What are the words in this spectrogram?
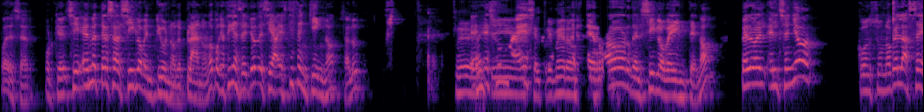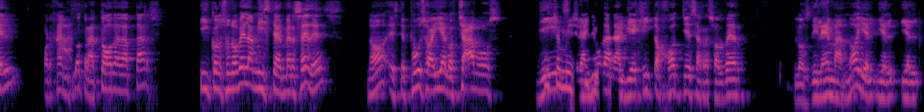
Puede ser. Porque sí, es meterse al siglo XXI de plano, ¿no? Porque fíjense, yo decía Stephen King, ¿no? Salud. Eh, Es un maestro. El primero. el terror del siglo XX, ¿no? Pero el, el señor, con su novela Cell, por ejemplo, trató de adaptarse. Y con su novela Mr. Mercedes, ¿no? Este puso ahí a los chavos geeks que le ayudan al viejito Hodges a resolver los dilemas, ¿no? Y el, y el, y el,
